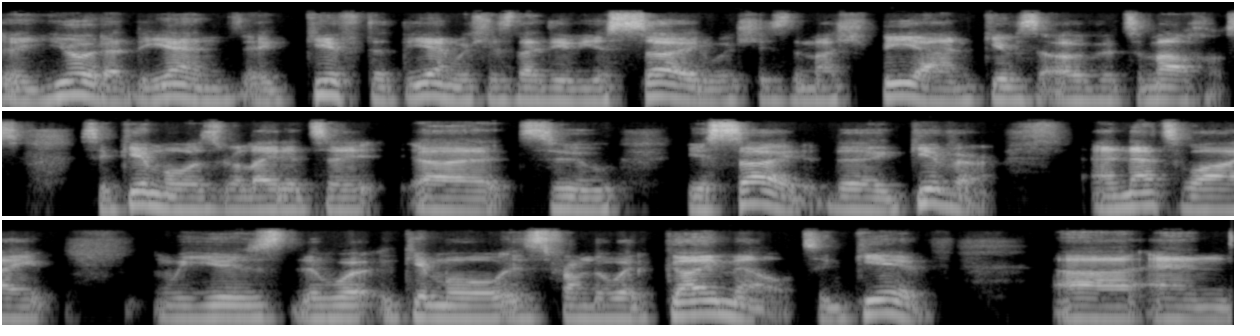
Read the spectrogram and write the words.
a, yud at the end, a gift at the end, which is the idea of yesod, which is the mashpia and gives over to malchus. So gimel is related to, uh, to yesod, the giver. And that's why we use the word gimel is from the word gomel, to give. Uh, and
